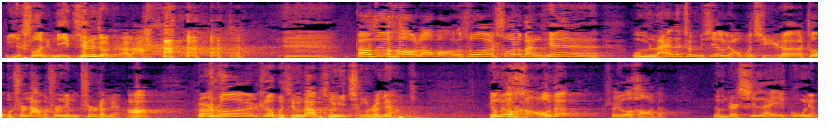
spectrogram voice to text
一说你们一听就得了哈哈哈哈，到最后老鸨子说说了半天，我们来了这么些个了不起的，这不吃那不吃，你们吃什么呀？啊！和尚说这不行那不行，你请什么呀？有没有好的？说有好的，我们这新来一姑娘，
